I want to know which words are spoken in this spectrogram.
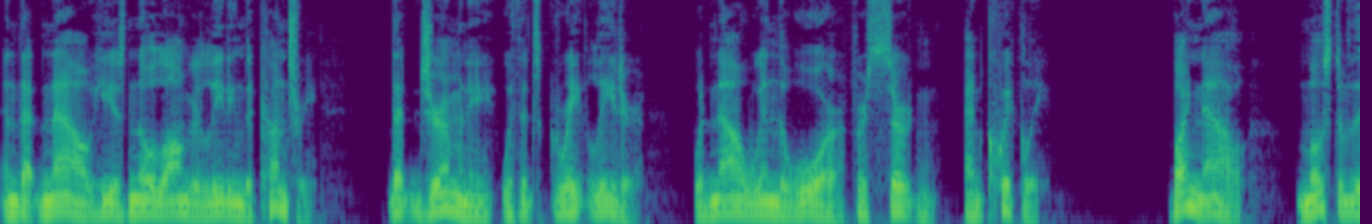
and that now he is no longer leading the country, that Germany, with its great leader, would now win the war for certain and quickly. By now, most of the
